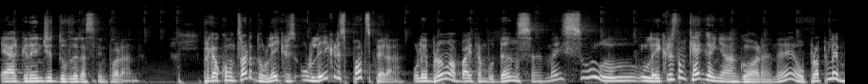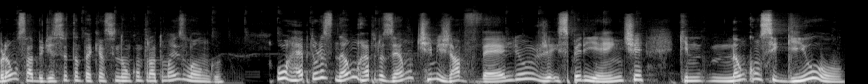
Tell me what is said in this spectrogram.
é a grande dúvida dessa temporada. Porque ao contrário do Lakers, o Lakers pode esperar. O LeBron é uma baita mudança, mas o, Lakers não quer ganhar agora, né? O próprio LeBron sabe disso, tanto é que assinou um contrato mais longo. O Raptors não, o Raptors é um time já velho, experiente, que não conseguiu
